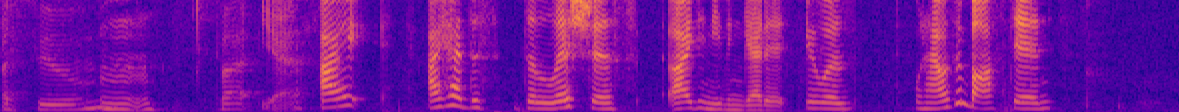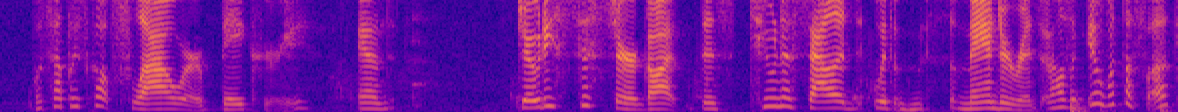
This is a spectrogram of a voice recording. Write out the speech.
assume. But yes, I I had this delicious I didn't even get it. It was when I was in Boston. What's that place called? Flour Bakery. And Jody's sister got this tuna salad with mandarins, and I was like, "Ew, what the fuck?"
